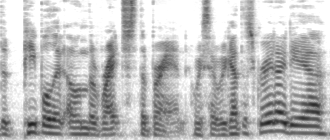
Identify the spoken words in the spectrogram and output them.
the people that own the rights to the brand. We said we got this great idea.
